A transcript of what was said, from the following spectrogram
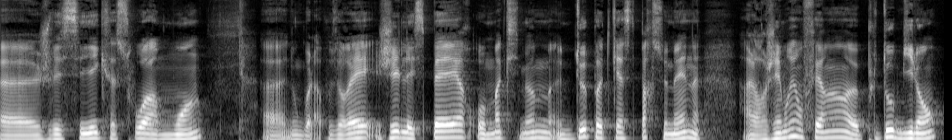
je vais essayer que ça soit moins. Euh, donc voilà, vous aurez, je l'espère, au maximum deux podcasts par semaine. Alors j'aimerais en faire un euh, plutôt bilan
